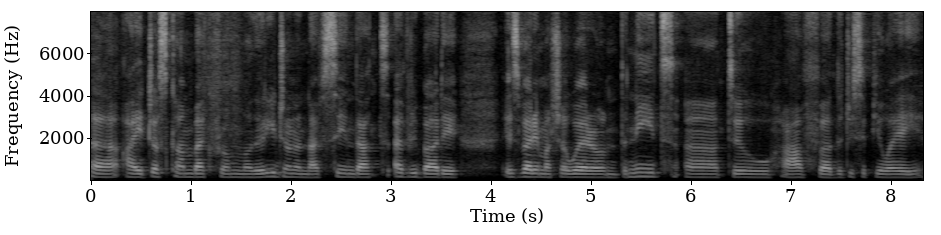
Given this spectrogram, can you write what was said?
Uh, I just come back from the region and I've seen that everybody is very much aware on the need uh, to have uh, the JCPOA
